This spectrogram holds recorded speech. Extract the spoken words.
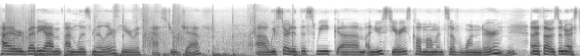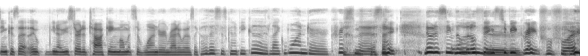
Hi, everybody. I'm, I'm Liz Miller here with Pastor Jeff. Uh, we started this week um, a new series called Moments of Wonder, Mm-hmm. and I thought it was interesting because you know you started talking Moments of Wonder, and right away I was like, "Oh, this is going to be good, like wonder, Christmas, like noticing the little things to be grateful for."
